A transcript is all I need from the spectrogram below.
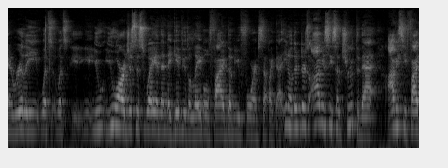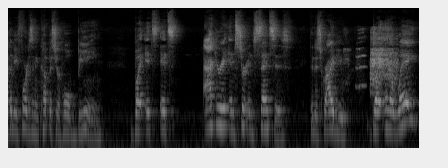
and really what's what's you you are just this way and then they give you the label 5w4 and stuff like that you know there, there's obviously some truth to that obviously 5w4 doesn't encompass your whole being but it's it's accurate in certain senses to describe you but in a way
